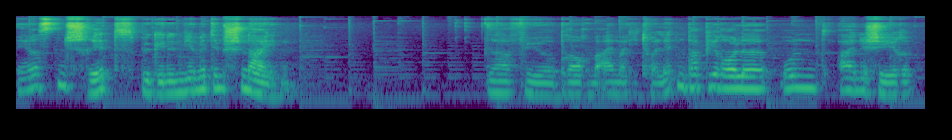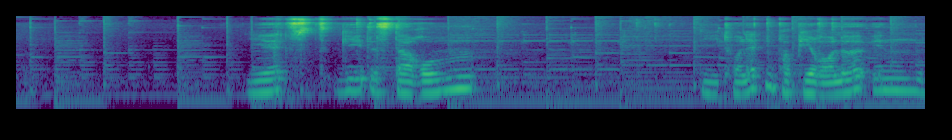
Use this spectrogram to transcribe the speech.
ersten Schritt beginnen wir mit dem Schneiden. Dafür brauchen wir einmal die Toilettenpapierrolle und eine Schere. Jetzt geht es darum, die Toilettenpapierrolle in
